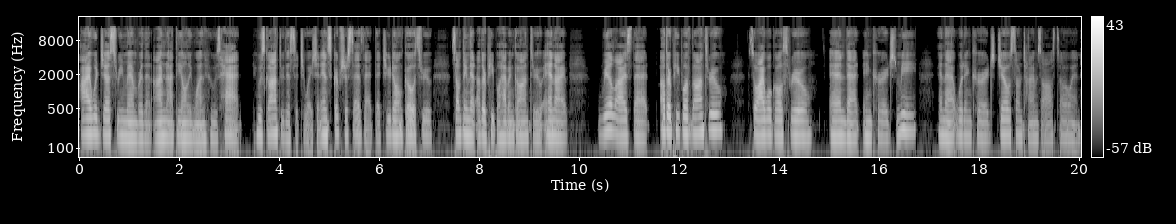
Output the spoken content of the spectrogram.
I would just remember that I'm not the only one who's had, who's gone through this situation. And scripture says that, that you don't go through something that other people haven't gone through. And I realized that other people have gone through, so I will go through. And that encouraged me. and that would encourage Joe sometimes also and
